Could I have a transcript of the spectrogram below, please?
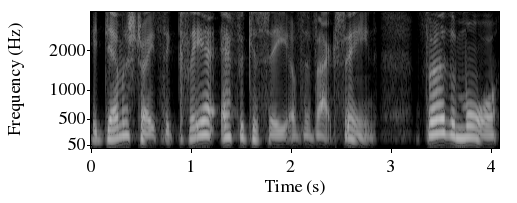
it demonstrates the clear efficacy of the vaccine. Furthermore,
